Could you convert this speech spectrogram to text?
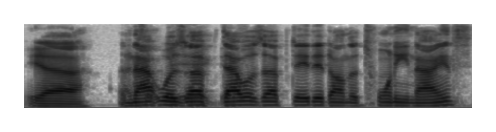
Yeah. And That's that was up that was updated on the 29th.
